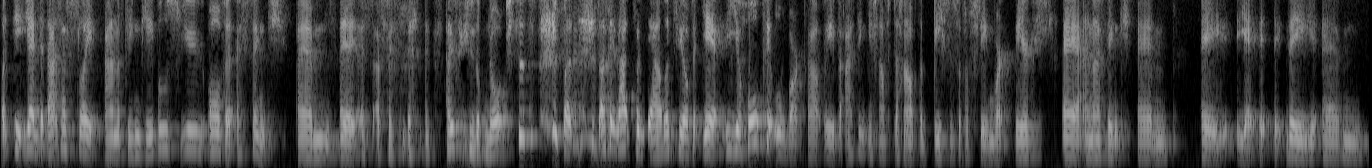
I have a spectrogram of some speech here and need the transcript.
Well, yeah, but that's a slight Anne of Green Gables view of it, I think. Um, eh, I, if, if, if, I think obnoxious, but I think that's the reality of it. Yeah, you hope it will work that way, but I think you have to have the basis of a framework there. Uh, and I think um, uh, yeah, the, the um,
